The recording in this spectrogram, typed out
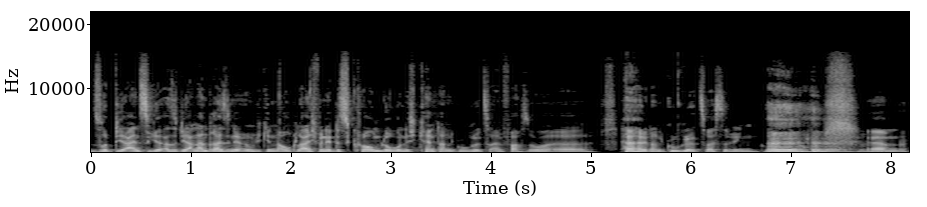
so die einzige, also die anderen drei sind ja irgendwie genau gleich. Wenn ihr das Chrome-Logo nicht kennt, dann googelt's einfach so. Äh, dann googelt's, weißt du, wegen Google. ähm,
